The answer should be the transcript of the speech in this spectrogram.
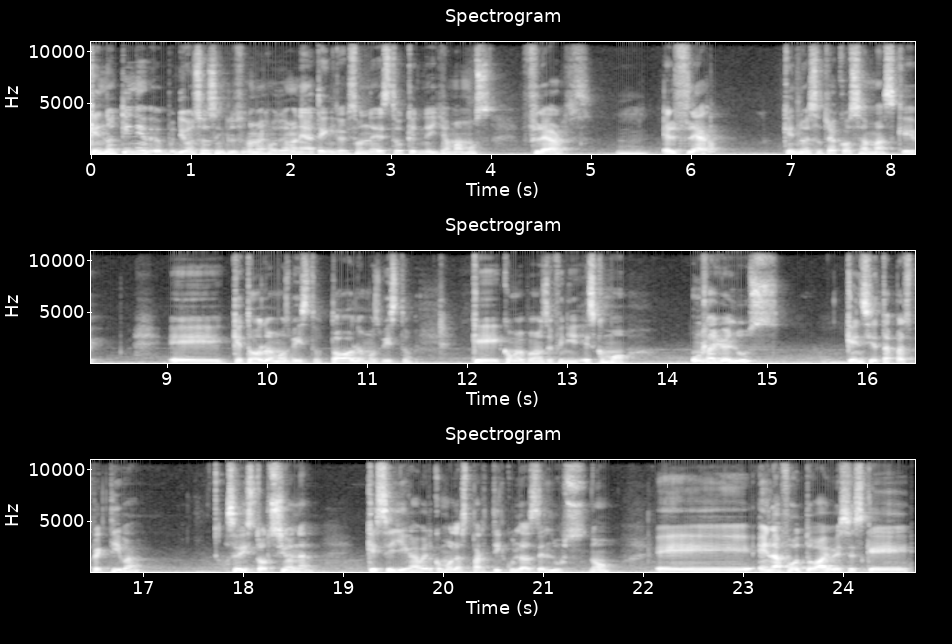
que no tiene, digo, nosotros incluso lo manejamos de manera técnica, que son esto que llamamos flares. Mm. El flare, que no es otra cosa más que, eh, que todos lo hemos visto, todos lo hemos visto, que, ¿cómo lo podemos definir? Es como un rayo de luz que en cierta perspectiva se distorsiona que se llega a ver como las partículas de luz, ¿no? Eh, en la foto hay veces que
